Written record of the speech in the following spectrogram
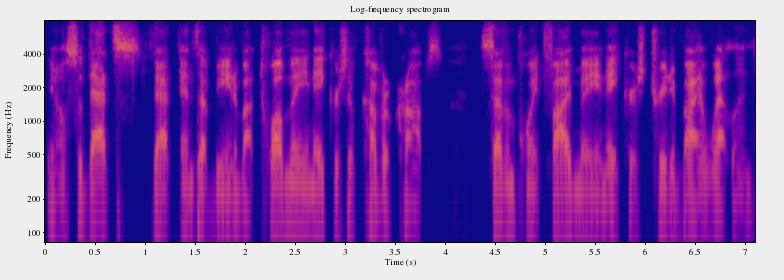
You know, so that's that ends up being about 12 million acres of cover crops, 7.5 million acres treated by a wetland,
